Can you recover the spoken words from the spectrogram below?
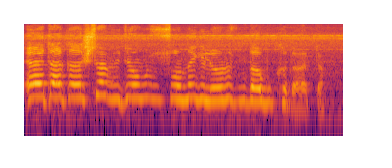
Evet arkadaşlar videomuzun sonuna geliyoruz. Bu da bu kadardı.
